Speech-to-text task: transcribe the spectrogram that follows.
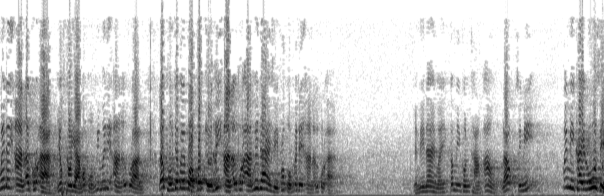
ไม่ได้อ่านอัลกุรอาน ยกตัวอย่างของผมนี่ไม่ได้อ่านอัลกุรอาน แล้วผมจะไปบอกคนอื่นให้อ่านอัลกุรอานไม่ได้สิเพราะผมไม่ได้อ่านอัลกุรอาน อย่างนี้ได้ไหมก็มีคนถามอ้าวแล้วทีนี้ไม่มีใครรู้สิ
